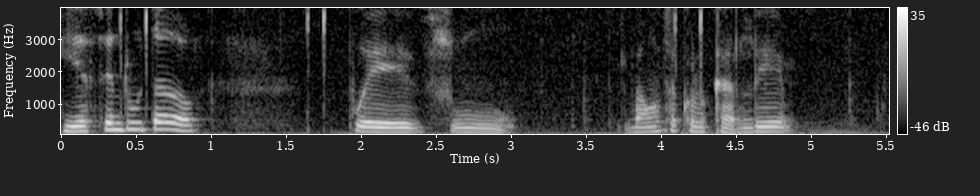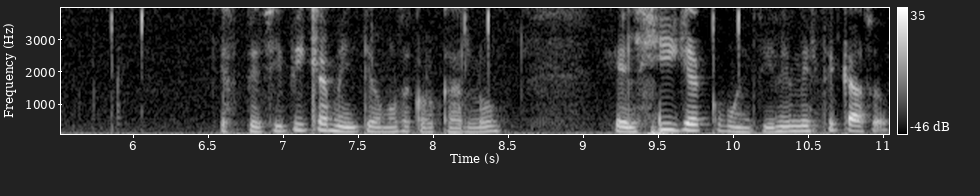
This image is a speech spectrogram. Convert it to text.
Y este enrutador pues vamos a colocarle específicamente vamos a colocarlo el giga como tiene en este caso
